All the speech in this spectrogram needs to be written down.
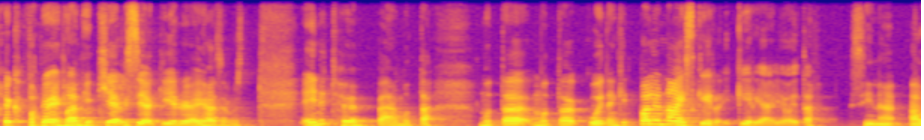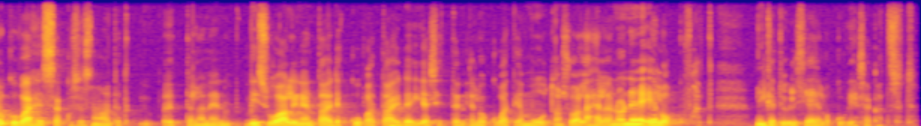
aika paljon englanninkielisiä kirjoja, ihan semmoista, ei nyt hömppää, mutta, mutta, mutta kuitenkin paljon naiskirjailijoita. Siinä alkuvaiheessa, kun sä sanoit, että, että tällainen visuaalinen taide, kuvataide ja sitten elokuvat ja muut on sua lähellä, no ne elokuvat, minkä tyylisiä elokuvia sä katsot?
